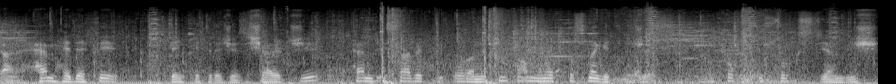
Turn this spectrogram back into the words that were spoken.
Yani hem hedefi denk getireceğiz işaretçiyi hem de isabetlilik oranı için tam noktasına getireceğiz. Bu çok ustalık isteyen bir iş.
